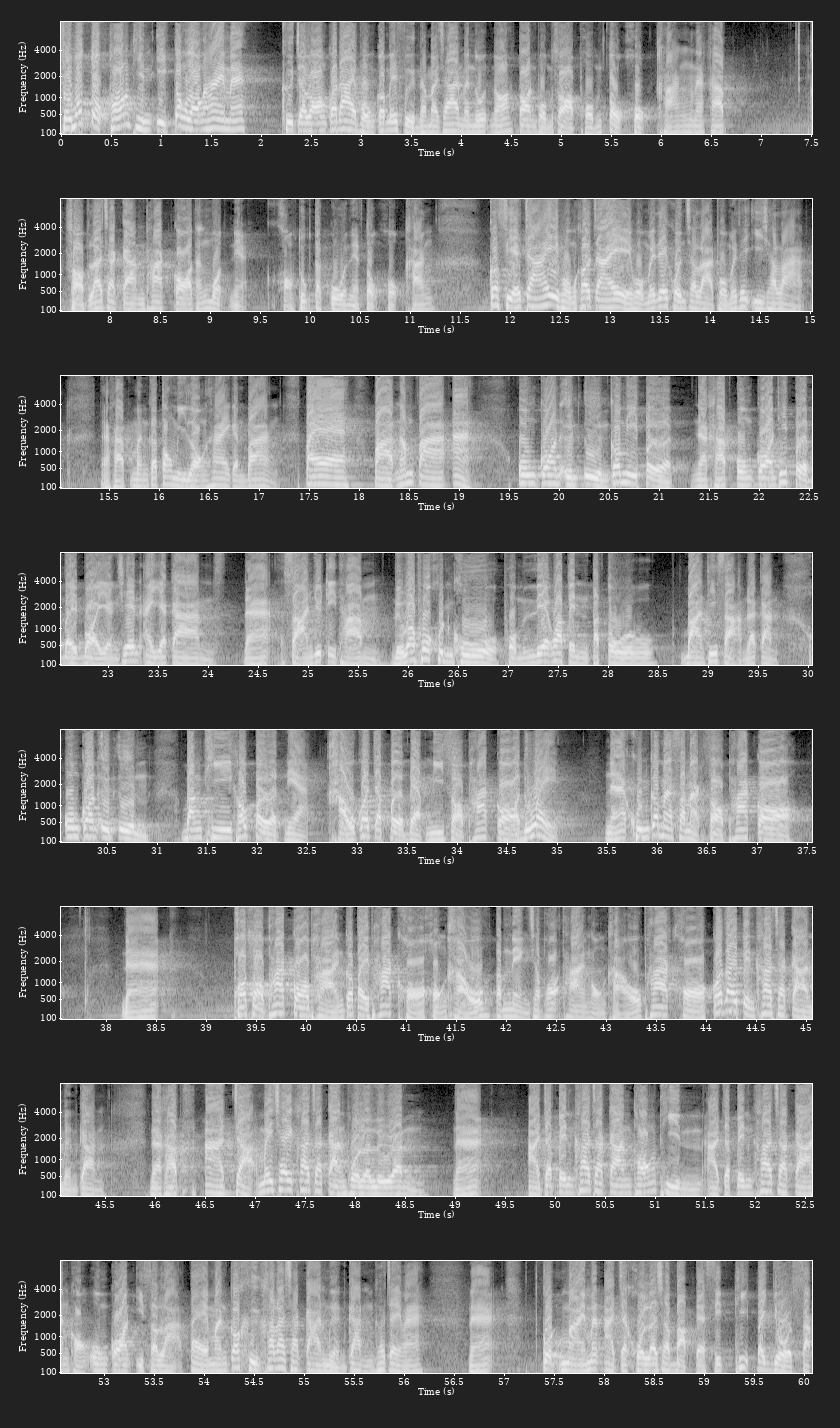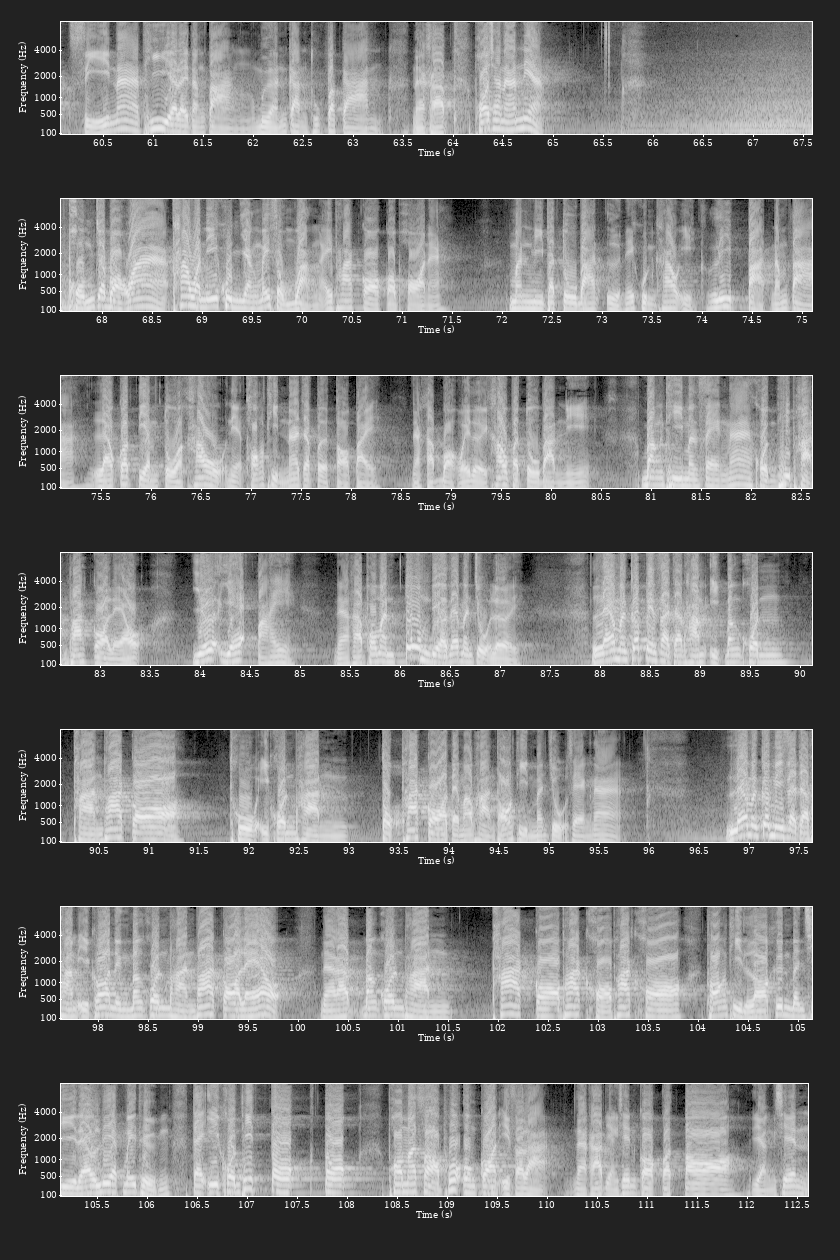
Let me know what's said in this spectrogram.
สมมติตกท้องถิ่นอีกต้องร้องไห้ไหมคือจะร้องก็ได้ผมก็ไม่ฝืนธรรมชาติมนุษย์เนาะตอนผมสอบผมตกหกครั้งนะครับ สอบราชการภาคกอทั้งหมดเนี่ยของทุกตระกูลเนี่ยตกหกครั้ง ก็เสียใจผมเข้าใจ ผมไม่ได้คนฉลาด ผมไม่ได้อีฉลาดนะครับ มันก็ต้องมีร้องไห้กันบ้าง แต่ปาดน้ำตาอะองค์กรอื่นๆก็มีเปิดนะครับ องค์กรที่เปิดบ่อยๆ อย่างเช่นอายการนะฮะศาลยุติธรรม หรือว่าพวกคุณครู ผมเรียกว่าเป็นประตูบานที่ 3 แล้วกัน องค์กรอื่นๆ บางทีเขาเปิดเนี่ย เขาก็จะเปิดแบบมีสอบภาคกอด้วยนะคุณก็มาสมัครสอบภาคกอนะฮะ พอสอบภาคกอผ่านก็ไปภาคขอของเขาตำแหน่งเฉพาะทางของเขา ภาคคอก็ได้เป็นข้าราชการเหมือนกันนะครับ อาจจะไม่ใช่ข้าราชการพลเรือนนะอาจจะเป็นข้าราชการท้องถิ่น อาจจะเป็นข้าราชการขององค์กรอิสระ แต่มันก็คือข้าราชการเหมือนกันเข้าใจไหมนะกฎหมายมันอาจจะคนละฉบับแต่สิทธิประโยชน์ศักดิ์ศรีหน้าที่อะไรต่างๆ เหมือนกันทุกประการนะครับ เพราะฉะนั้นเนี่ย ผมจะบอกว่าถ้าวันนี้คุณยังไม่สมหวังไอ้ภาคกกพนะ มันมีประตูบานอื่นให้คุณเข้าอีก รีบปาดน้ำตา แล้วก็เตรียมตัวเข้าเนี่ยท้องถิ่นน่าจะเปิดต่อไปนะครับ บอกไว้เลยเข้าประตูบานนี้ บางทีมันแซงหน้าคนที่ผ่านภาคกอแล้ว เยอะแยะไปนะครับ เพราะมันตุ้มเดียวได้บรรจุเลย แล้วมันก็เป็นสัจธรรมอีกบางคนผ่านภาคกอ ถูกอีกคนผ่านตกภาคกอแต่มาผ่านท้องถิ่นบรรจุแซงหน้า แล้วมันก็มีสัจธรรมอีกข้อหนึ่งบางคนผ่านภาคกอแล้วนะครับ บางคนผ่านภาคกอภาคขอภาคคอ ท้องถิ่นรอขึ้นบัญชีแล้วเรียกไม่ถึง แต่อีกคนที่ตกตก พอมาสอบพวกองค์กรอิสระนะครับ อย่างเช่นกกตอย่างเช่น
